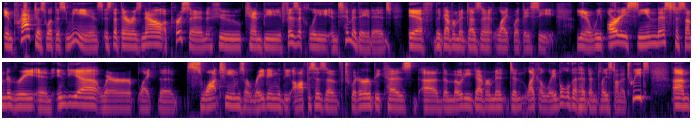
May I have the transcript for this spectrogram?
In practice, what this means is that there is now a person who can be physically intimidated if the government doesn't like what they see. You know, we've already seen this to some degree in India, where like the SWAT teams are raiding the offices of Twitter because uh, the Modi government didn't like a label that had been placed on a tweet. Um,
